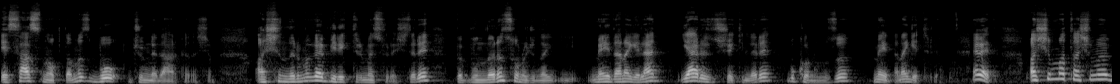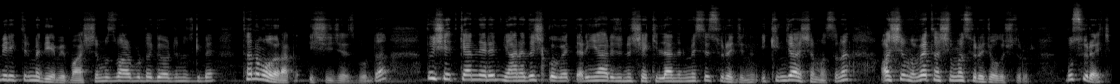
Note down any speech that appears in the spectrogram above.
esas noktamız bu cümlede arkadaşım. Aşındırma ve biriktirme süreçleri ve bunların sonucunda meydana gelen yeryüzü şekilleri bu konumuzu meydana getiriyor. Evet, aşınma, taşıma ve biriktirme diye bir başlığımız var burada gördüğünüz gibi. Tanım olarak işleyeceğiz burada. Dış etkenlerin yani dış kuvvetlerin yeryüzünün şekillendirilmesi sürecinin ikinci aşamasını aşınma ve taşınma süreci oluşturur. Bu süreç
